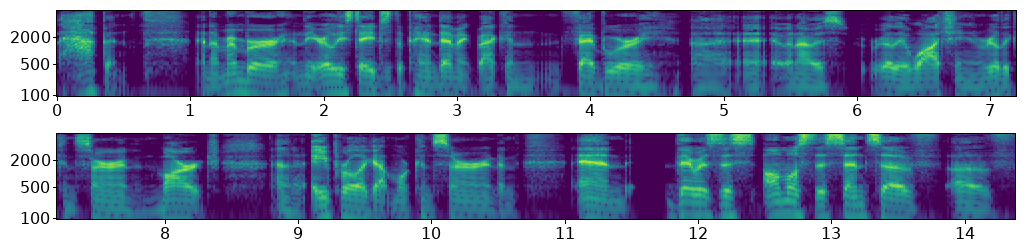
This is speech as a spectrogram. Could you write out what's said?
happen. And I remember in the early stages of the pandemic back in February, uh, when I was really watching and really concerned in March and in April, I got more concerned and, and there was this almost this sense of, of,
